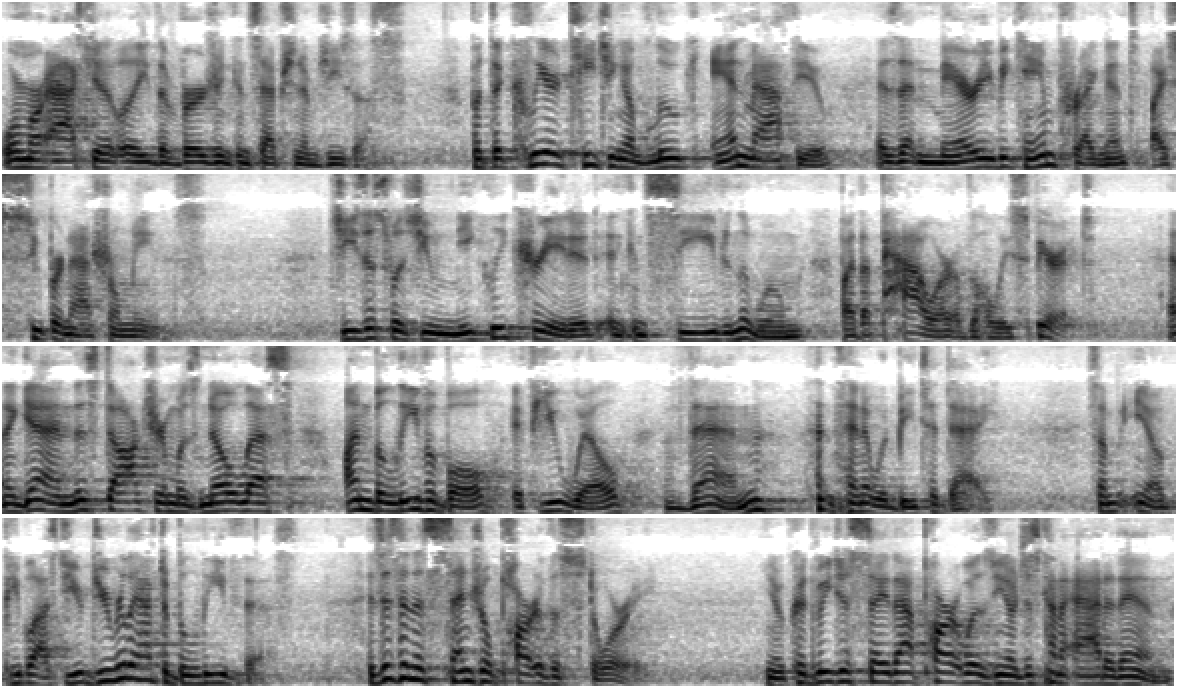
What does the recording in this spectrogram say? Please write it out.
or more accurately, the virgin conception of Jesus. But the clear teaching of Luke and Matthew is that Mary became pregnant by supernatural means. Jesus was uniquely created and conceived in the womb by the power of the Holy Spirit. And again, this doctrine was no less unbelievable, if you will, then than it would be today. Some, you know, people ask, do you, do you really have to believe this? Is this an essential part of the story? You know, could we just say that part was, you know, just kind of added in?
